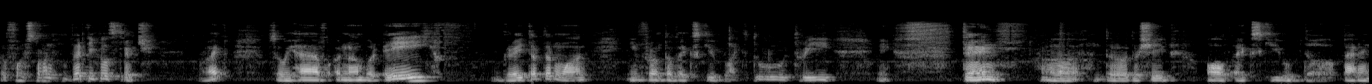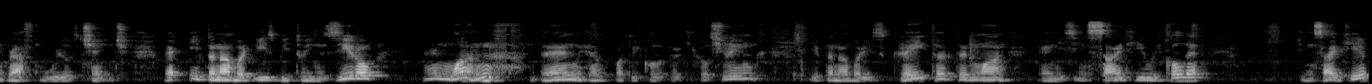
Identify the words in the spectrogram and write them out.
The first one, vertical stretch, right? So we have a number a greater than 1 in front of x cubed, like 2, 3, 10. Uh, the, the shape of x cubed, the parent graph will change. Uh, if the number is between 0 and 1, then we have what we call a vertical shrink. If the number is greater than 1 and is inside here, we call that, inside here,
